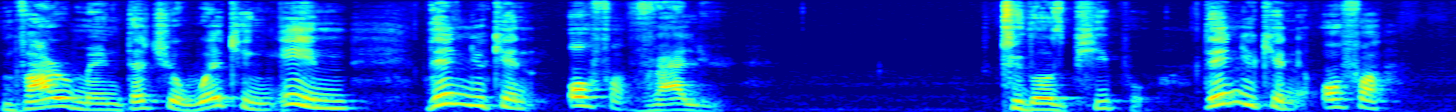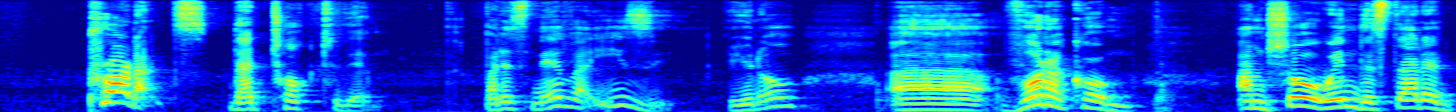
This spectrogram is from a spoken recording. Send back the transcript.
environment that you're working in, then you can offer value to those people. Then you can offer products that talk to them. But it's never easy, you know. Uh, Vodacom, I'm sure when they started,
